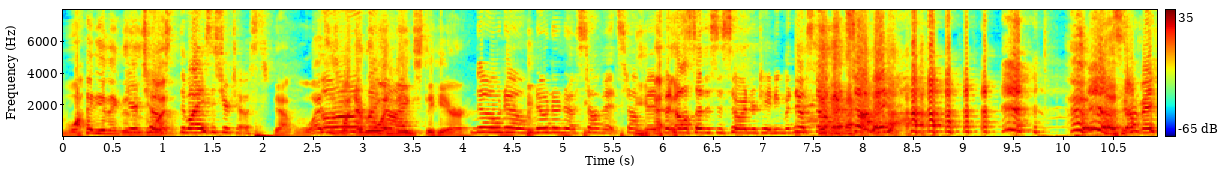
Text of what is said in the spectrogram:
Why do you think this Your is toast. what? Why is this your toast? Yeah. Why is this Oh what everyone needs to hear? No, no, no, no, no. Stop it. Stop it. But also, this is so entertaining. But no, stop it. Stop it. stop it.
